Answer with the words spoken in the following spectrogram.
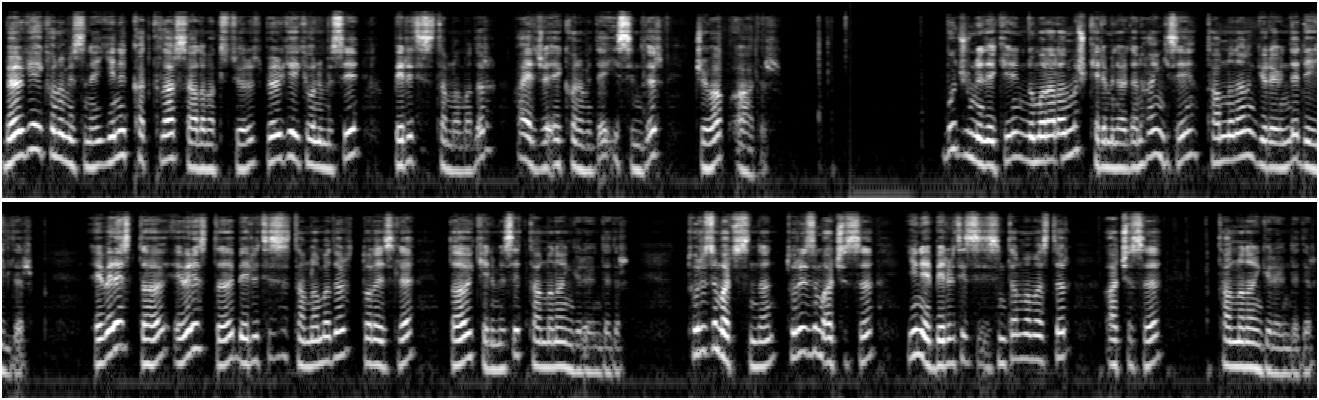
Bölge ekonomisine yeni katkılar sağlamak istiyoruz. Bölge ekonomisi belirtisi tamlamadır. Ayrıca ekonomi de isimdir. Cevap A'dır. Bu cümledeki numaralanmış kelimelerden hangisi tamlanan görevinde değildir? Everest Dağı, Everest Dağı belirtisi tamlamadır. Dolayısıyla dağı kelimesi tamlanan görevindedir. Turizm açısından, turizm açısı yine belirtisiz isim tanımlamasıdır. Açısı tamlanan görevindedir.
